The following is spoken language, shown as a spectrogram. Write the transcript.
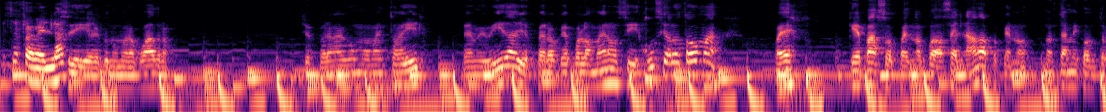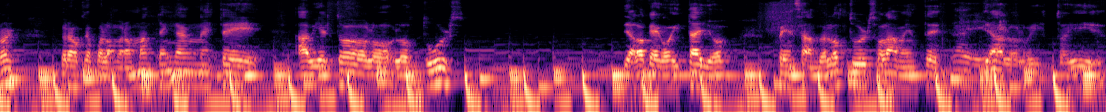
Ese fue, ¿verdad? Sí, el número 4. Yo espero en algún momento ir de mi vida. Yo espero que por lo menos si Rusia lo toma, pues ¿Qué pasó? Pues no puedo hacer nada porque no, está en mi control, pero que por lo menos mantengan este abiertos los, tours. Ya lo que egoísta yo, pensando en los tours solamente. ya lo Luis, estoy.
